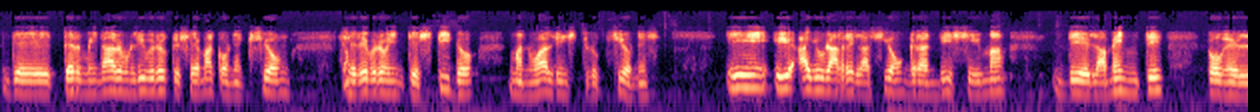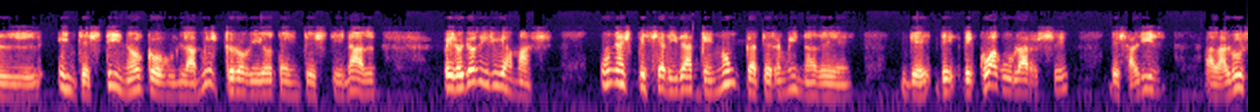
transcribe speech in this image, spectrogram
de terminar un libro que se llama Conexión Cerebro-Intestino, Manual de Instrucciones, y, hay una relación grandísima de la mente con el intestino, con la microbiota intestinal, pero yo diría más, una especialidad que nunca termina de, de, de, coagularse, de salir a la luz,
